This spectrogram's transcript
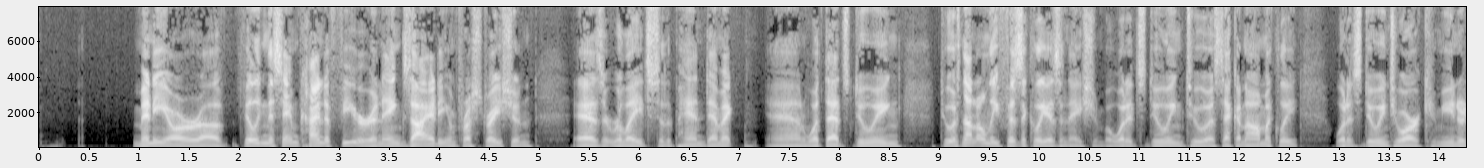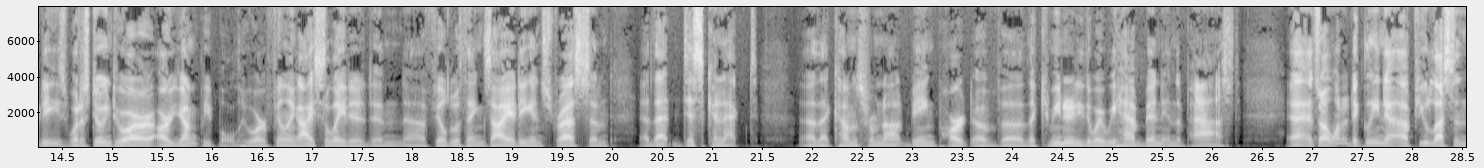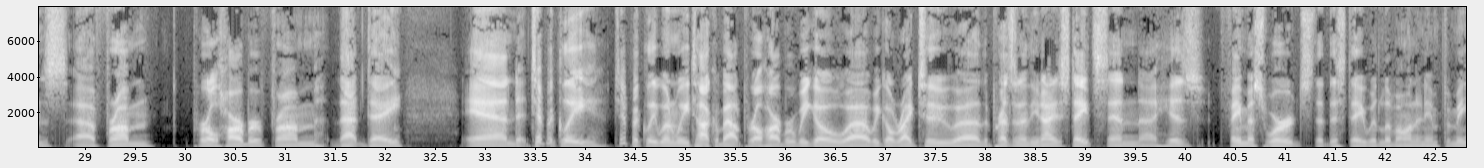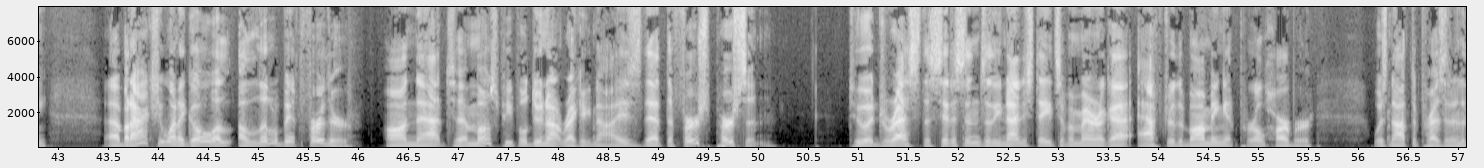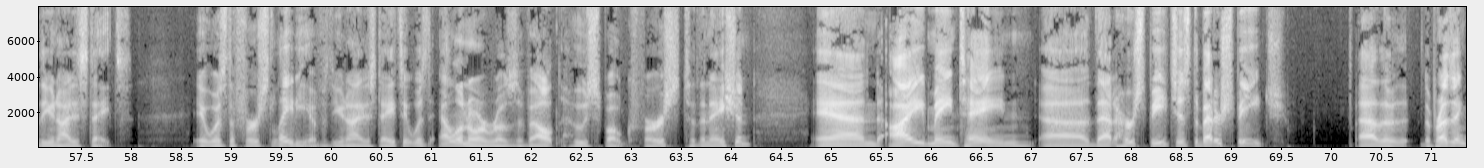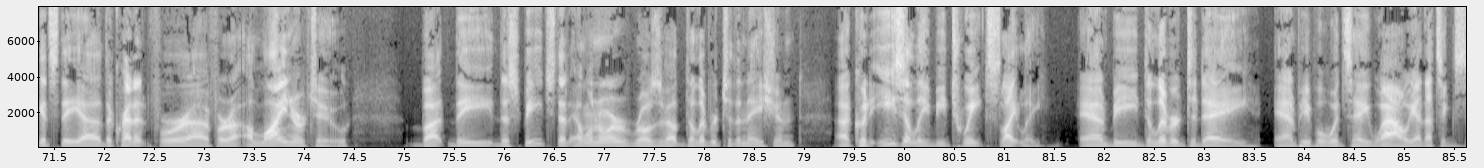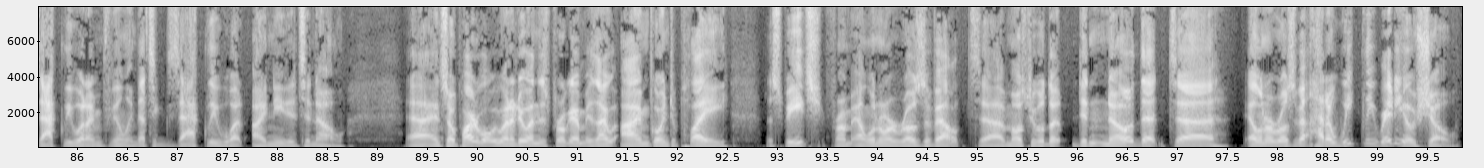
Many are uh, feeling the same kind of fear and anxiety and frustration as it relates to the pandemic and what that's doing to us, not only physically as a nation, but what it's doing to us economically, what it's doing to our communities, what it's doing to our, our young people who are feeling isolated and uh, filled with anxiety and stress and, and that disconnect uh, that comes from not being part of uh, the community the way we have been in the past. Uh, and so I wanted to glean a, a few lessons uh, from Pearl Harbor from that day. And typically, typically when we talk about Pearl Harbor, we go uh, we go right to uh, the President of the United States and his famous words that this day would live on in infamy. but I actually want to go a, a little bit further on that. most people do not recognize that the first person to address the citizens of the United States of America after the bombing at Pearl Harbor was not the President of the United States. It was the First Lady of the United States. It was Eleanor Roosevelt who spoke first to the nation. And I maintain uh, that her speech is the better speech. Uh, the the president gets the uh, the credit for uh, for a, a line or two, but the the speech that Eleanor Roosevelt delivered to the nation uh, could easily be tweaked slightly and be delivered today, and people would say, "Wow, yeah, that's exactly what I'm feeling. That's exactly what I needed to know." Uh, and so, part of what we want to do on this program is I, I'm going to play the speech from Eleanor Roosevelt. Uh, most people didn't know that uh, Eleanor Roosevelt had a weekly radio show.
